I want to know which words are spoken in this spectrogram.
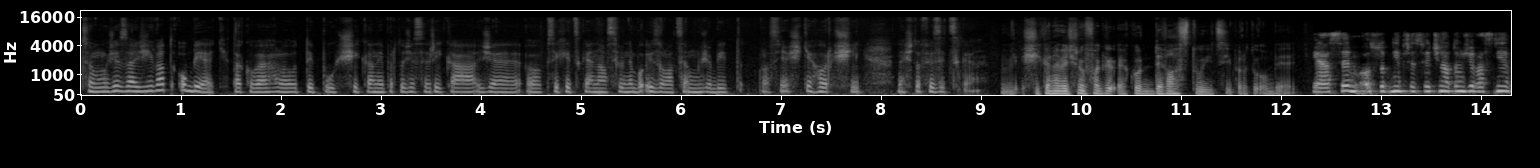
Co může zažívat oběť takového typu šikany, protože se říká, že eh, psychické násilí nebo izolace může být vlastně ještě horší než to fyzické? Šikana je většinou fakt jako devastující pro tu oběť. Já jsem osobně přesvědčena o tom, že vlastně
